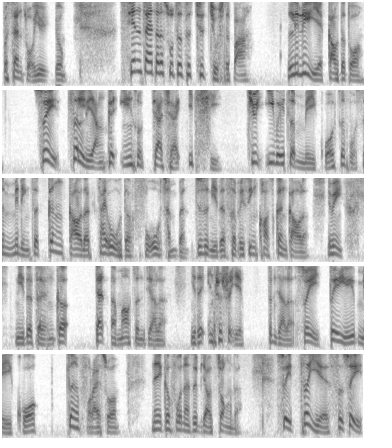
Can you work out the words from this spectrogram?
percent 左右。用现在这个数字是就九十八，利率也高得多。所以这两个因素加起来一起，就意味着美国政府是面临着更高的债务的服务成本，就是你的 servicing cost 更高了，因为你的整个 debt amount 增加了，你的 interest 也增加了。所以对于美国。政府来说，那个负担是比较重的，所以这也是，所以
